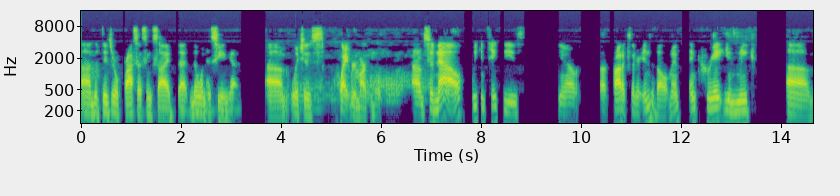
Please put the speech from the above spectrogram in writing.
on the digital processing side that no one has seen yet, um, which is quite remarkable. Um, so now we can take these you know, uh, products that are in development and create unique um,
